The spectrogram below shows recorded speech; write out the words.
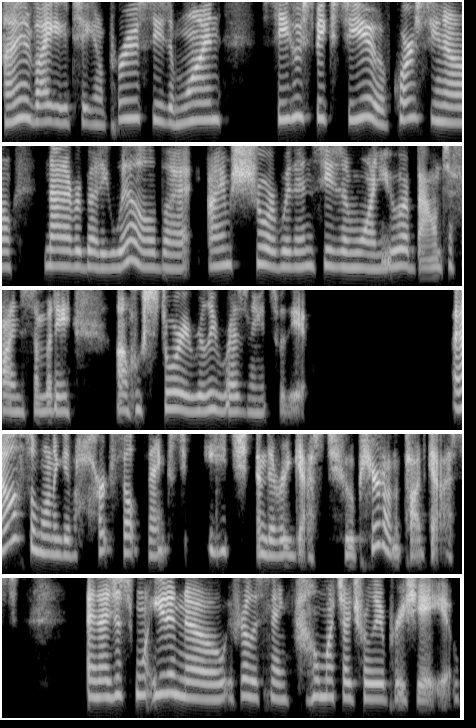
I invite you to, you know, peruse season one see who speaks to you. Of course, you know, not everybody will, but I'm sure within season one, you are bound to find somebody uh, whose story really resonates with you. I also want to give heartfelt thanks to each and every guest who appeared on the podcast. And I just want you to know, if you're listening, how much I truly appreciate you.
